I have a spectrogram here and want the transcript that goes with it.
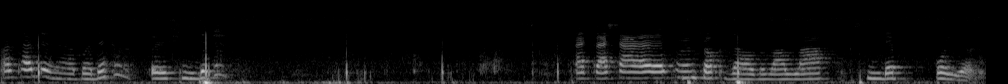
Arkadaşlar merhaba. Ee, şimdi Arkadaşlar resmim çok güzel oldu valla. Şimdi boyuyoruz.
